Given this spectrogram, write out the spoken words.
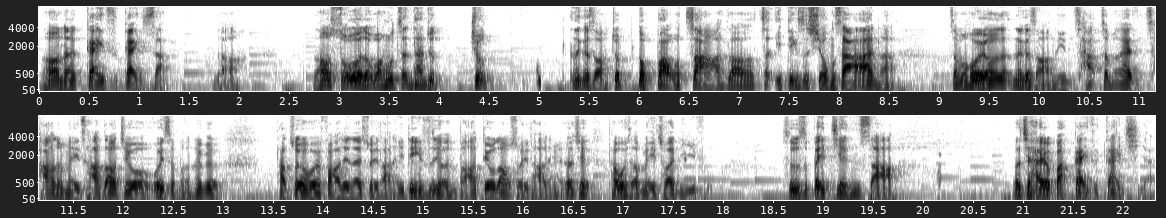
然后呢，盖子盖上。知道，然后所有的网络侦探就就那个什么就都爆炸，知道这一定是凶杀案啊？怎么会有的那个什么？你查怎么来查都没查到，结果为什么那个他最后会发现在水塔里？一定是有人把他丢到水塔里面，而且他为什么没穿衣服？是不是被奸杀？而且还有把盖子盖起来？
